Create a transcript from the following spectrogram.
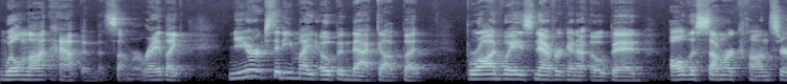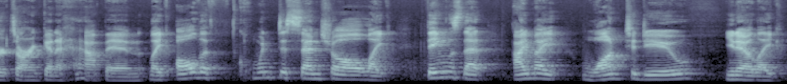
will not happen this summer, right? Like, New York City might open back up, but Broadway's never going to open. All the summer concerts aren't going to happen. Like, all the quintessential, like, things that I might want to do, you know, like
